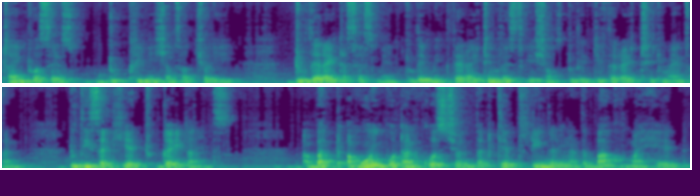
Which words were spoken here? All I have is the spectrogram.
trying to assess do clinicians actually do the right assessment, do they make the right investigations, do they give the right treatment, and do these adhere to guidelines. But a more important question that kept lingering at the back of my head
